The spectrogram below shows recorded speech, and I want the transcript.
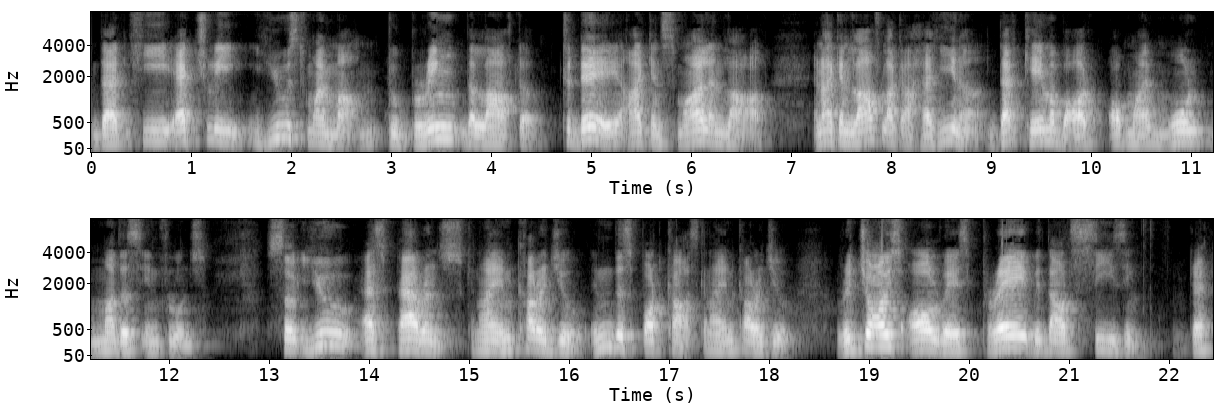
that He actually used my mom to bring the laughter. Today, I can smile and laugh, and I can laugh like a hyena. That came about of my own mother's influence. So, you as parents, can I encourage you in this podcast? Can I encourage you? Rejoice always, pray without ceasing. Okay?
